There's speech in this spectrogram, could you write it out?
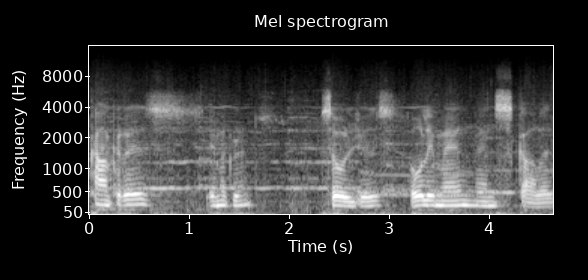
Conquerors, immigrants, soldiers, holy men and scholars,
